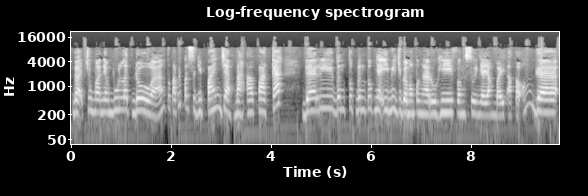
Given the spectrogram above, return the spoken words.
gak cuman yang bulat doang tetapi persegi panjang nah apakah dari bentuk-bentuknya ini juga mempengaruhi feng shui-nya yang baik atau enggak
